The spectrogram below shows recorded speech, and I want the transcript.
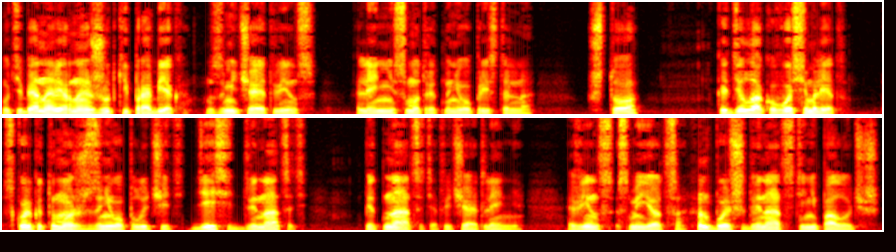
«У тебя, наверное, жуткий пробег», — замечает Винс. Ленни смотрит на него пристально. «Что?» Кадиллаку восемь лет. Сколько ты можешь за него получить? Десять, двенадцать?» «Пятнадцать», — отвечает Ленни. Винс смеется. «Больше двенадцати не получишь».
